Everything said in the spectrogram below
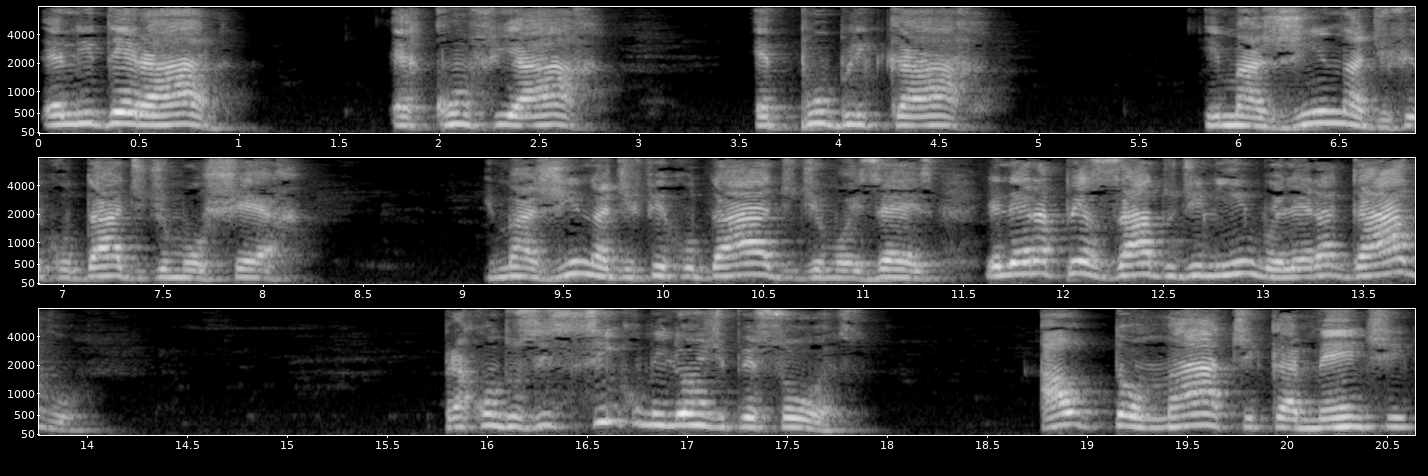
É liderar, é confiar, é publicar. Imagina a dificuldade de Moshe. Imagina a dificuldade de Moisés. Ele era pesado de língua, ele era gago. Para conduzir 5 milhões de pessoas. Automaticamente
